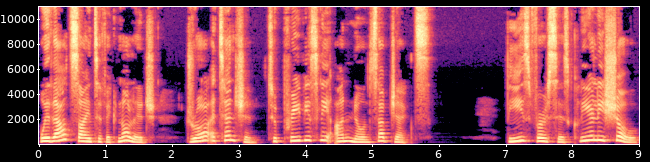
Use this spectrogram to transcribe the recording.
without scientific knowledge, draw attention to previously unknown subjects. These verses clearly show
